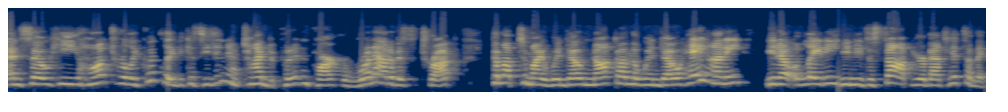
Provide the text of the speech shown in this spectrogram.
And so he honked really quickly because he didn't have time to put it in park, run out of his truck, come up to my window, knock on the window. Hey, honey, you know, a lady, you need to stop. You're about to hit something.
